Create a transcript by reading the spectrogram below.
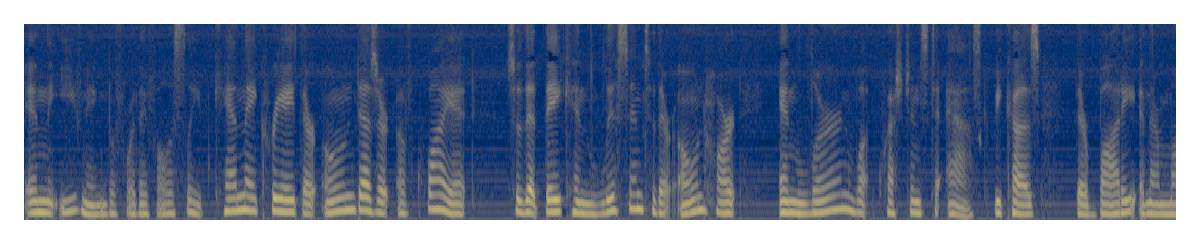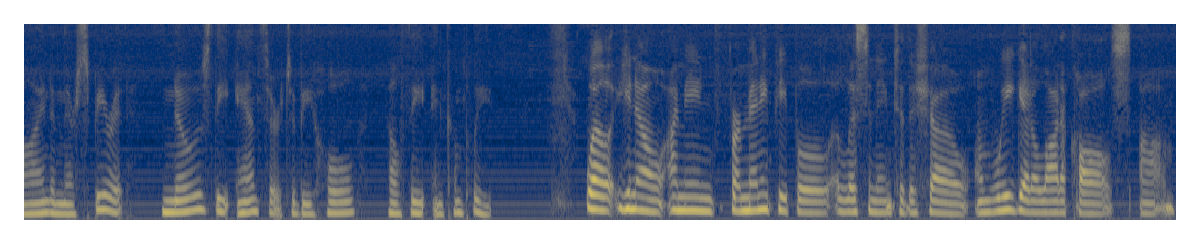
in the evening before they fall asleep, can they create their own desert of quiet so that they can listen to their own heart and learn what questions to ask because their body and their mind and their spirit knows the answer to be whole, healthy and complete. Well, you know, I mean, for many people listening to the show, um, we get a lot of calls um,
